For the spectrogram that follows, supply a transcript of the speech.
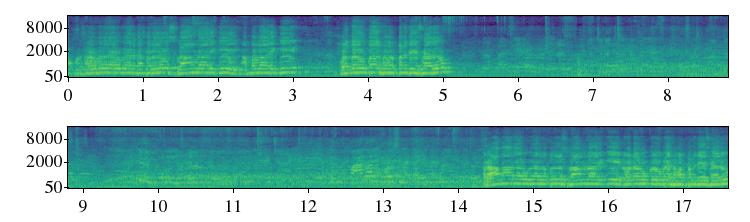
దంపతులు స్వామివారికి అమ్మవారికి వంద రూపాయలు సమర్పణ చేశారు. రామారావు గారు దంపతులు స్వామివారికి నూట ఒక్క రూపాయలు సమర్పణ చేశారు.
